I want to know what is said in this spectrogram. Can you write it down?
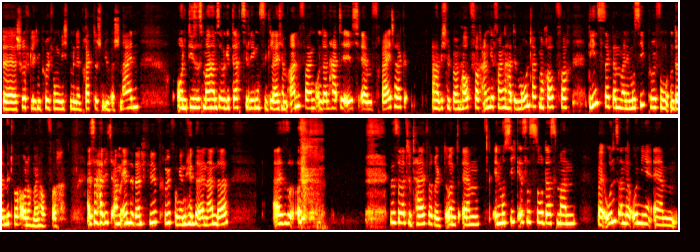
äh, schriftlichen Prüfungen nicht mit den praktischen überschneiden. Und dieses Mal haben sie aber gedacht, sie legen sie gleich am Anfang. Und dann hatte ich ähm, Freitag, habe ich mit meinem Hauptfach angefangen, hatte Montag noch Hauptfach, Dienstag dann meine Musikprüfung und am Mittwoch auch noch mein Hauptfach. Also hatte ich am Ende dann vier Prüfungen hintereinander. Also das war total verrückt. Und ähm, in Musik ist es so, dass man bei uns an der Uni ähm,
